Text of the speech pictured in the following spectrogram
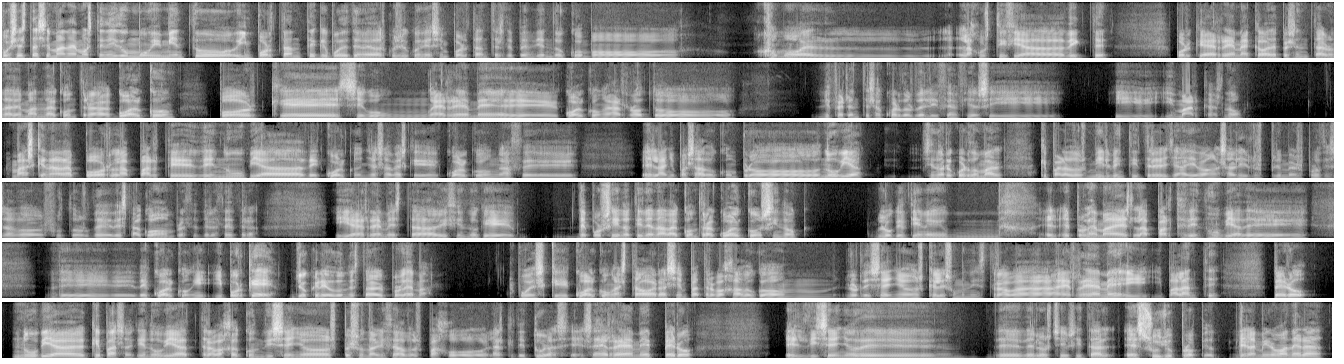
Pues esta semana hemos tenido un movimiento importante que puede tener las consecuencias importantes dependiendo cómo, cómo la justicia dicte, porque ARM acaba de presentar una demanda contra Qualcomm porque según ARM, eh, Qualcomm ha roto diferentes acuerdos de licencias y, y marcas, ¿no? Más que nada por la parte de Nubia de Qualcomm. Ya sabes que Qualcomm hace el año pasado compró Nubia, si no recuerdo mal, que para 2023 ya iban a salir los primeros procesadores frutos de, esta compra, etcétera, etcétera. Y ARM está diciendo que de por sí no tiene nada contra Qualcomm, sino lo que tiene mm, el problema es la parte de Nubia de, de, de Qualcomm. ¿Y, por qué? Yo creo, ¿dónde está el problema? Pues que Qualcomm hasta ahora siempre ha trabajado con los diseños que le suministraba ARM y, y para adelante, pero Nubia, ¿qué pasa? Que Nubia trabaja con diseños personalizados bajo la arquitectura, es ARM, pero el diseño de, de, de, los chips y tal es suyo propio. De la misma manera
